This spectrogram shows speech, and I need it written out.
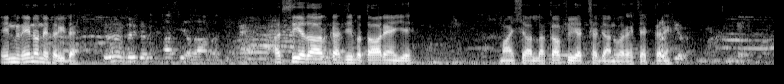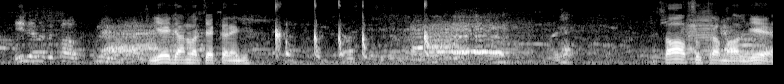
इन, इन्होंने खरीदा है। अस्सी हज़ार का जी बता रहे हैं ये। माशाल्लाह, काफ़ी अच्छा जानवर है चेक करें। ये जानवर चेक करें जी। साफ़ सुथरा माल ये है।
